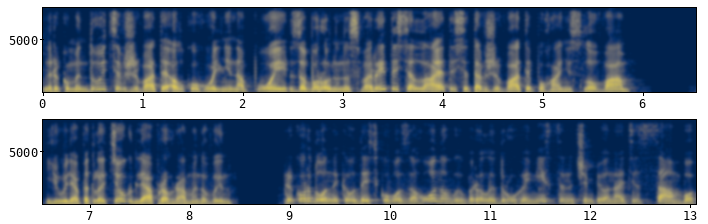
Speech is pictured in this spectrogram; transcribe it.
не рекомендується вживати алкогольні напої. Заборонено сваритися, лаятися та вживати погані слова. Юлія Петлацьок для програми новин. Прикордонники одеського загону вибороли друге місце на чемпіонаті з самбо.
